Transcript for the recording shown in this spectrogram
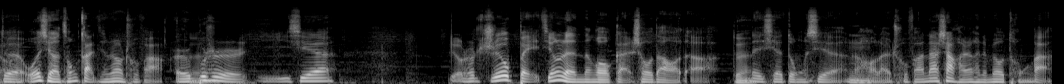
对，我喜欢从感情上出发，而不是以一些，比如说只有北京人能够感受到的那些东西，嗯然后来出发。那上海人肯定没有同感。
